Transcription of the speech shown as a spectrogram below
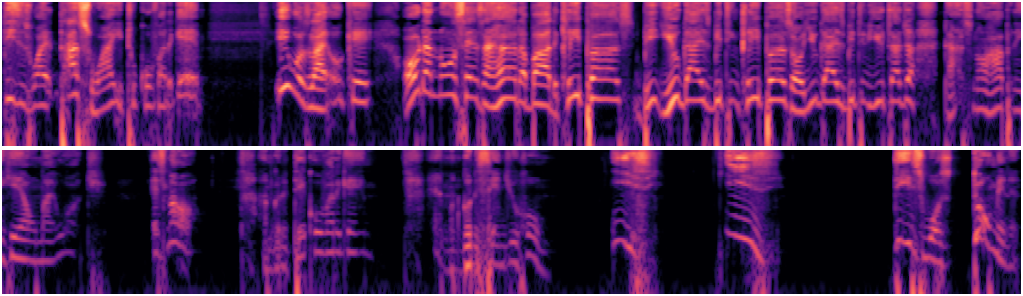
This is why, that's why he took over the game. He was like, okay, all that nonsense I heard about the Clippers, beat you guys beating Clippers or you guys beating Utah that's not happening here on my watch. It's not. I'm gonna take over the game Um, I'm going to send you home. Easy. Easy. This was dominant.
